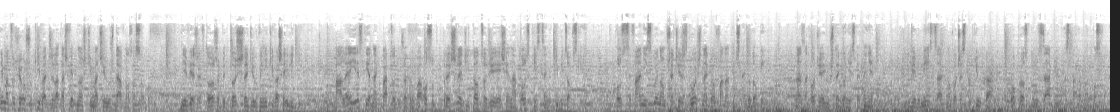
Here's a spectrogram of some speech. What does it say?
Nie ma co się oszukiwać, że lata świetności macie już dawno za sobą. Nie wierzę w to, żeby ktoś śledził wyniki waszej ligi. Ale jest jednak bardzo duża grupa osób, które śledzi to, co dzieje się na polskiej scenie kibicowskiej. Polscy fani słyną przecież z głośnego, fanatycznego dopingu. Na zachodzie już tego niestety nie ma. W wielu miejscach nowoczesna piłka po prostu zabiła starą atmosferę.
